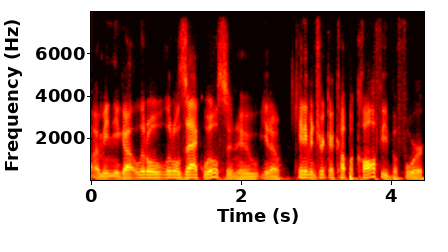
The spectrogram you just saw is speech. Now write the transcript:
I mean, you got little little Zach Wilson who you know can't even drink a cup of coffee before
